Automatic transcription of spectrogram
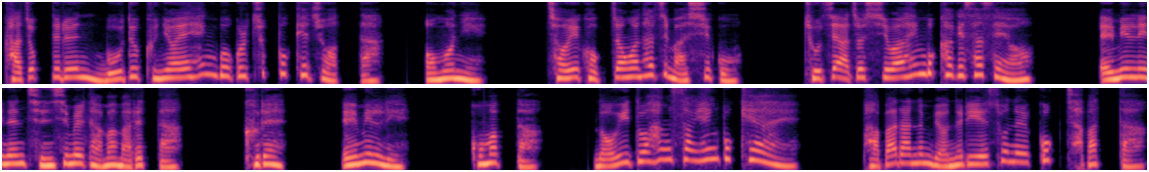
가족들은 모두 그녀의 행복을 축복해 주었다. 어머니, 저희 걱정은 하지 마시고, 조지 아저씨와 행복하게 사세요. 에밀리는 진심을 담아 말했다. 그래, 에밀리. 고맙다. 너희도 항상 행복해야 해. 바바라는 며느리의 손을 꼭 잡았다.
